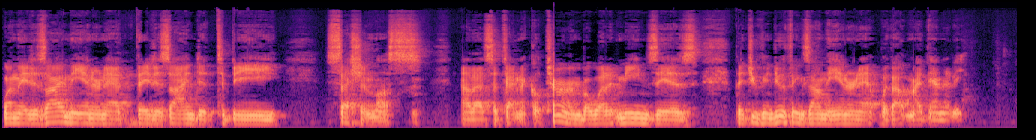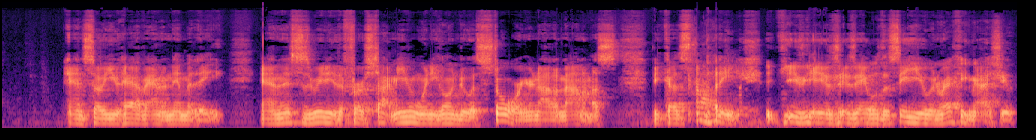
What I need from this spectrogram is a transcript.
when they designed the internet, they designed it to be sessionless now, that's a technical term, but what it means is that you can do things on the internet without an identity. And so you have anonymity. And this is really the first time, even when you go into a store, you're not anonymous because somebody is, is able to see you and recognize you.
